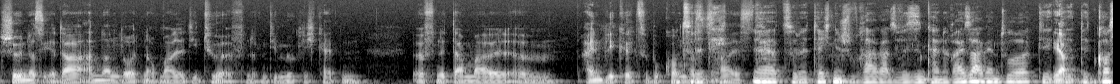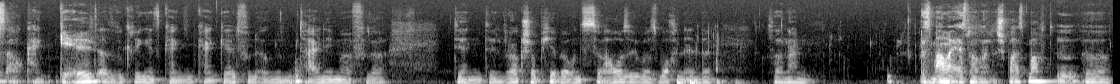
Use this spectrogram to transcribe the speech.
schön, dass ihr da anderen Leuten auch mal die Tür öffnet und die Möglichkeiten öffnet, da mal ähm, Einblicke zu bekommen, zu was das heißt. Ja, zu der technischen Frage, also wir sind keine Reiseagentur, das, ja. das, kostet auch kein Geld, also wir kriegen jetzt kein, kein Geld von irgendeinem Teilnehmer für den, den Workshop hier bei uns zu Hause übers Wochenende, sondern das machen wir erstmal, weil es Spaß macht. Mhm. Äh,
